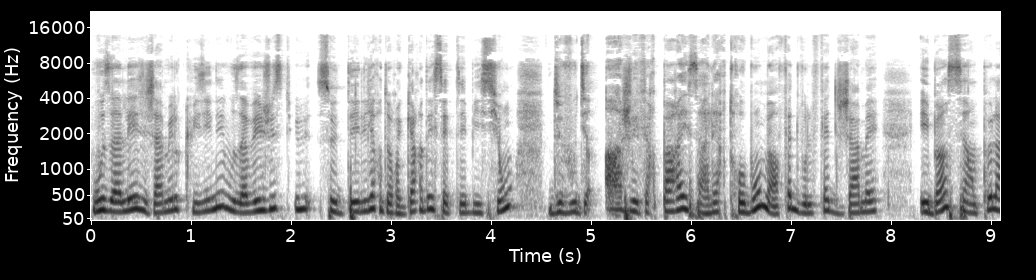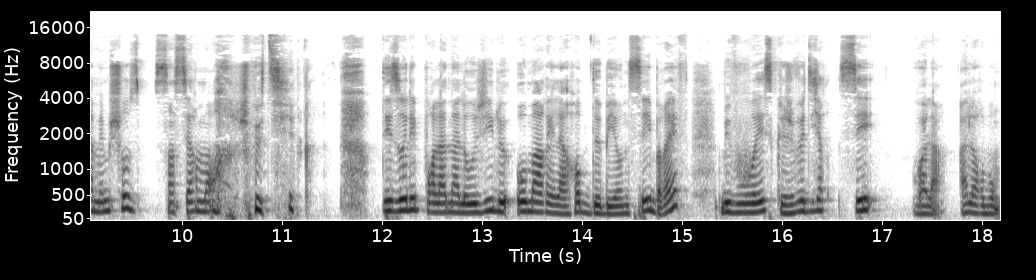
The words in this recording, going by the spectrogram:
vous allez jamais le cuisiner, vous avez juste eu ce délire de regarder cette émission, de vous dire ah je vais faire pareil, ça a l'air trop bon, mais en fait vous le faites jamais. Eh ben c'est un peu la même chose, sincèrement, je veux dire. Désolée pour l'analogie, le homard et la robe de Beyoncé, bref, mais vous voyez ce que je veux dire, c'est voilà. Alors bon,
